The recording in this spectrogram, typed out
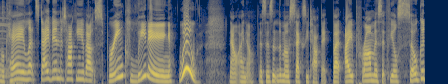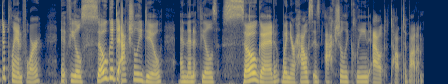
Okay, let's dive into talking about spring cleaning. Woo! Now, I know this isn't the most sexy topic, but I promise it feels so good to plan for. It feels so good to actually do. And then it feels so good when your house is actually cleaned out top to bottom.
